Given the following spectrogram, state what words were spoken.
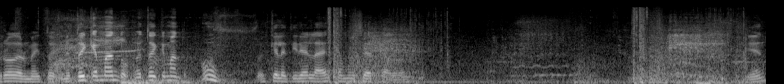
Brother, me estoy, quemando, me estoy quemando. Uf, es que le tiré la esta muy cerca, bro. Bien.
